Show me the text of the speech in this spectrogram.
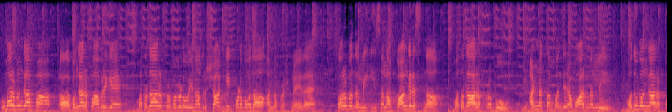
Kumar Bangarappa ಆ, ಬಂಗಾರಪ್ಪ ಅವರಿಗೆ ಮತದಾರ ಪ್ರಭುಗಳು ಏನಾದರೂ ಶಾಕ್ಗೆ ಕೊಡಬಹುದಾ ಅನ್ನೋ ಪ್ರಶ್ನೆ ಇದೆ. ಸೊರಬದಲ್ಲಿ ಈ ಸಲ ಕಾಂಗ್ರೆಸ್ನ ಮತದಾರ ಪ್ರಭು ಈ ಅಣ್ಣ ತಮ್ಮಂದಿರ ವಾರ್ನಲ್ಲಿ ಮಧು ಬಂಗಾರಪ್ಪ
